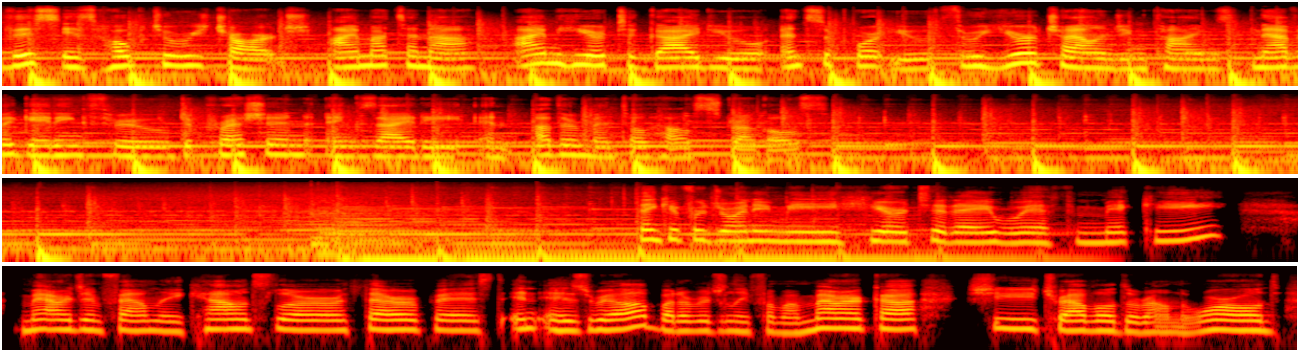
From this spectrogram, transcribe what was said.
This is Hope to Recharge. I'm Atana. I'm here to guide you and support you through your challenging times navigating through depression, anxiety, and other mental health struggles. Thank you for joining me here today with Micki marriage and family counselor, therapist in Israel, but originally from America. She traveled around the world.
